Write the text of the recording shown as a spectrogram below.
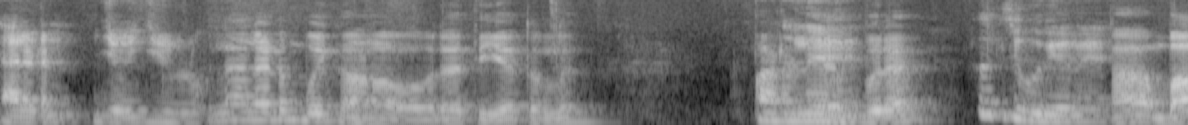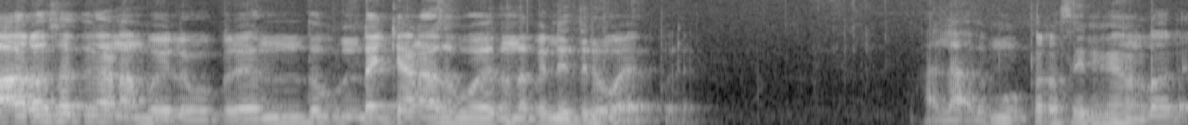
ലാലേട്ടൻ ജോയിൻ ചെയ്യുള്ളൂ. ലാലേട്ടൻ പോയി കാണുമോ അവരെ തിയേറ്ററിൽ പടലേ. ആ ബാറോസ് ഒക്കെ കാണാൻ പോയില്ല മൂപ്പര്? എന്ത് ഉണ്ടയ്ക്കാണ് അത് പോയത് പിന്നെ ഇതിന് പോയപ്പോരെ അല്ല അത് മൂപ്പറ സിനിമയാണല്ലോ അല്ല?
